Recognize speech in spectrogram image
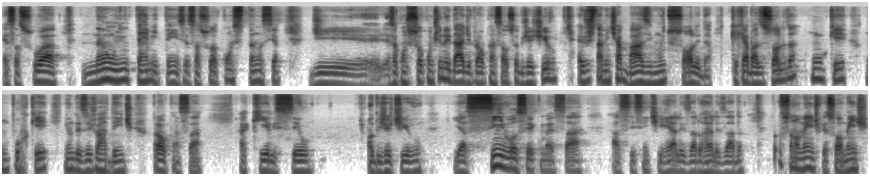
Essa sua não intermitência, essa sua constância de essa sua continuidade para alcançar o seu objetivo é justamente a base muito sólida. O que é a base sólida? Um o quê, um porquê e um desejo ardente para alcançar aquele seu objetivo e assim você começar a se sentir realizado ou realizada profissionalmente, pessoalmente.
